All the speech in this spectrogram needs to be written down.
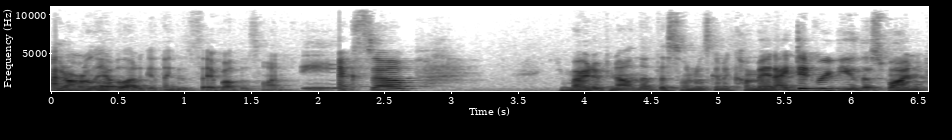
I don't really have a lot of good things to say about this one. Next up, you might have known that this one was gonna come in. I did review this one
